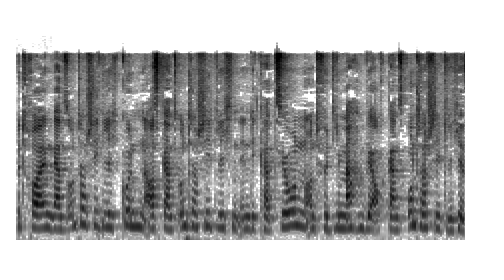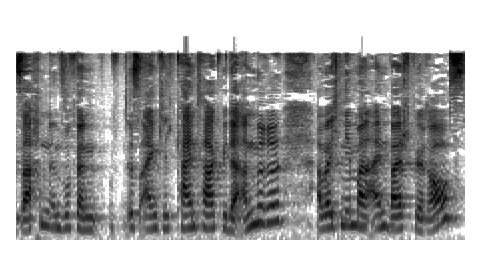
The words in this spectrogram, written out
betreuen ganz unterschiedliche Kunden aus ganz unterschiedlichen Indikationen und für die machen wir auch ganz unterschiedliche Sachen. Insofern ist eigentlich kein Tag wie der andere. Aber ich nehme mal ein Beispiel raus.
